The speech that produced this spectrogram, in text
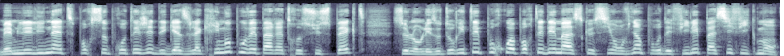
Même les lunettes pour se protéger des gaz lacrymaux pouvait paraître suspecte. Selon les autorités, pourquoi porter des masques si on vient pour défiler pacifiquement?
